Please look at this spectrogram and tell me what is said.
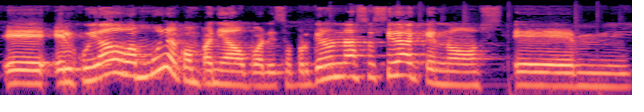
Eh, el cuidado va muy acompañado por eso, porque en una sociedad que nos eh,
